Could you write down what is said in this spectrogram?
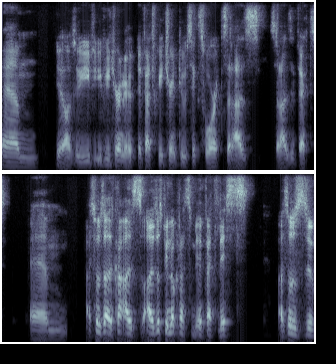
Um, you know, so if, if you turn an infect creature into a six four, it has still has infect. Um, I suppose I was, I was I've just been looking at some infect lists. I suppose the,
